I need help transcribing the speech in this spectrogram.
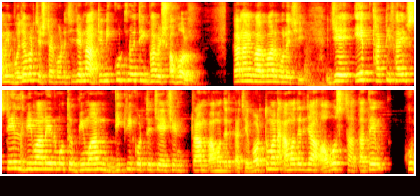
আমি বোঝাবার চেষ্টা করেছি যে না, তিনি কূটনৈতিকভাবে সফল। কারণ আমি বারবার বলেছি যে এফ থার্টি ফাইভ স্টেল বিমানের মতো বিমান বিক্রি করতে চেয়েছেন ট্রাম্প আমাদের কাছে। বর্তমানে আমাদের যা অবস্থা, তাতে খুব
